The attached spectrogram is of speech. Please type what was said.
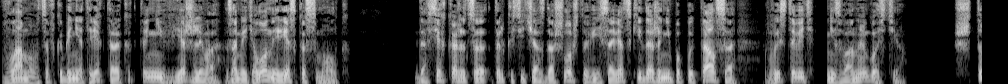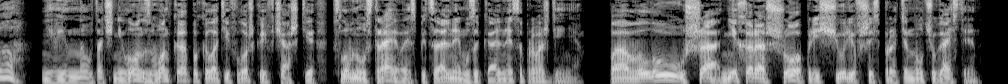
вламываться в кабинет ректора как-то невежливо», — заметил он и резко смолк. До всех, кажется, только сейчас дошло, что Вий Советский даже не попытался выставить незваную гостью. «Что?» — невинно уточнил он, звонко поколотив ложкой в чашке, словно устраивая специальное музыкальное сопровождение. «Павлуша, нехорошо!» — прищурившись, протянул Чугайстерин.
